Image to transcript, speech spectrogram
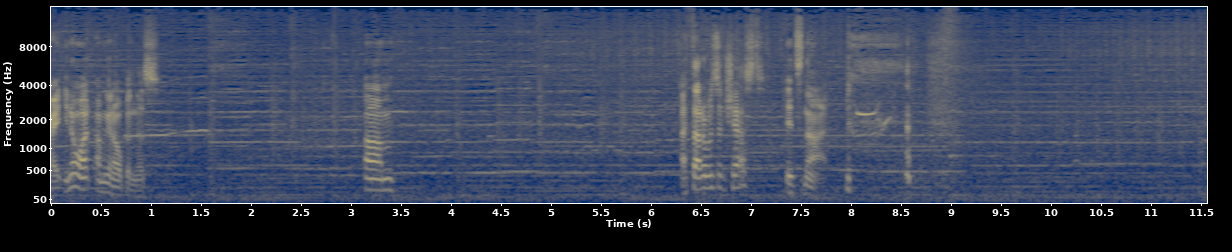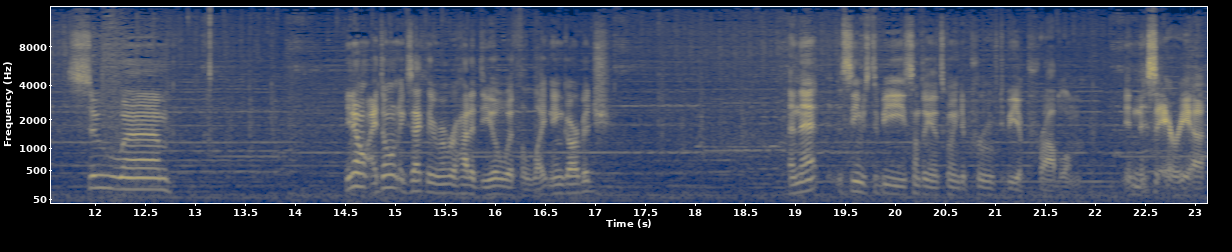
Alright, you know what? I'm gonna open this. Um... I thought it was a chest. It's not. so, um... You know, I don't exactly remember how to deal with the lightning garbage. And that seems to be something that's going to prove to be a problem in this area.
